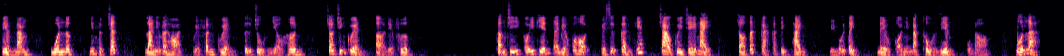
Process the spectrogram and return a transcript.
tiềm năng, nguồn lực nhưng thực chất là những đòi hỏi về phân quyền tự chủ nhiều hơn cho chính quyền ở địa phương. Thậm chí có ý kiến đại biểu Quốc hội về sự cần thiết trao quy chế này cho tất cả các tỉnh thành vì mỗi tỉnh đều có những đặc thù riêng của nó. Bốn là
